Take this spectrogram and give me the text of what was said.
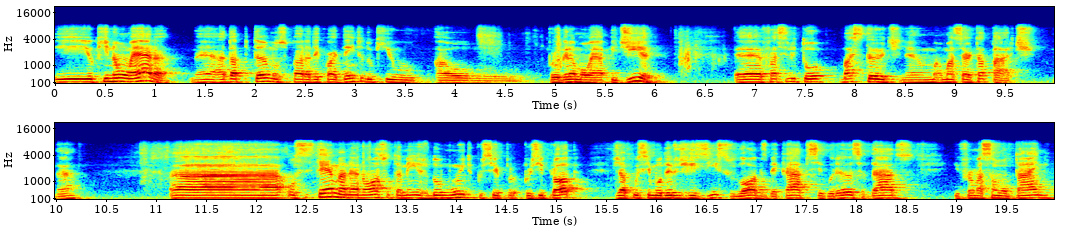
e o que não era, né, adaptamos para adequar dentro do que o ao programa OEA pedia, é, facilitou bastante, né, uma, uma certa parte, né. Ah, o sistema né, nosso também ajudou muito por si, por si próprio, já por si modelo de registros, logs, backups, segurança, dados, informação on time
